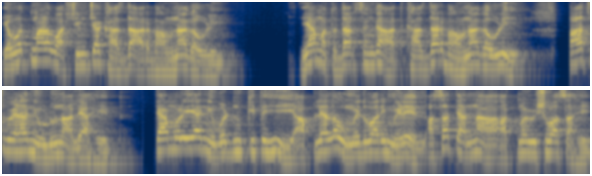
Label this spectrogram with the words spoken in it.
यवतमाळ वाशिमच्या खासदार भावना गवळी. या मतदारसंघात खासदार भावना गवळी पाच वेळा निवडून आल्या आहेत. त्यामुळे या निवडणुकीतही आपल्याला उमेदवारी मिळेल असा त्यांना आत्मविश्वास आहे.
